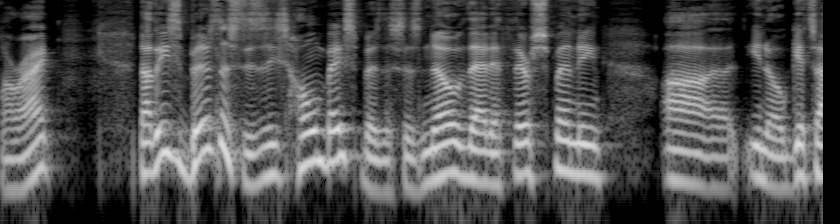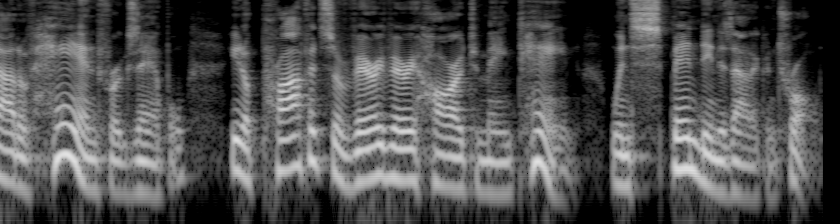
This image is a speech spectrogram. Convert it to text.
All right. Now, these businesses, these home based businesses, know that if their spending, uh, you know, gets out of hand, for example, you know, profits are very, very hard to maintain when spending is out of control.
